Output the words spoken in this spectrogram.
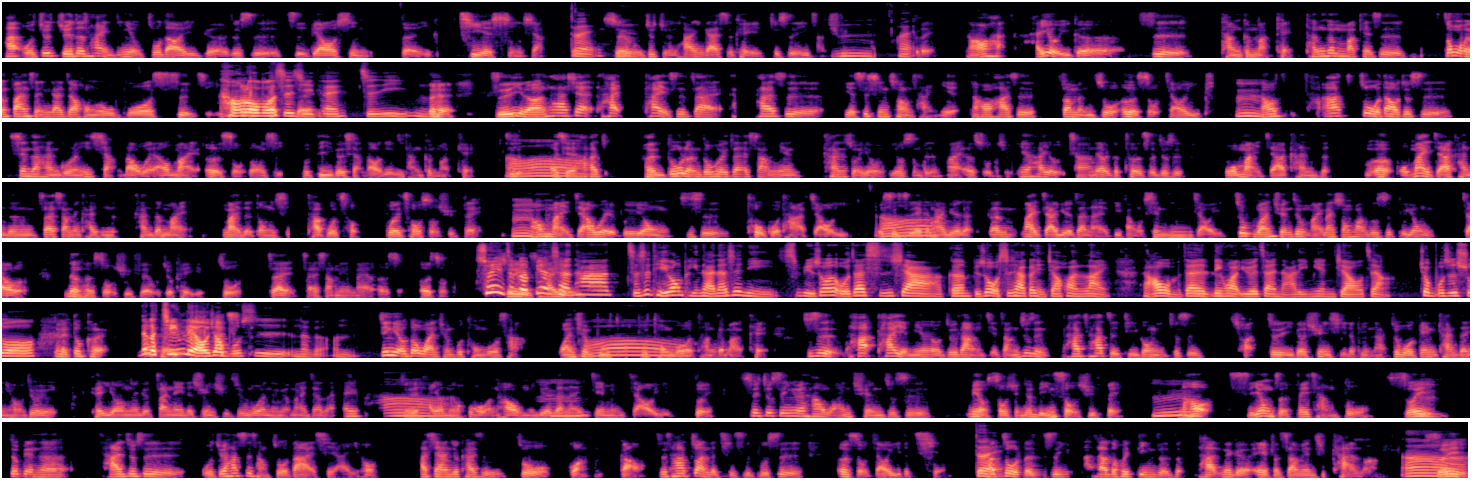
他我就觉得他已经有做到一个就是指标性的一个企业形象，对，所以我就觉得他应该是可以就是一场去，对，然后还还有一个是唐根 market，唐根 market 是中文翻成应该叫红萝卜四级，红萝卜四级对直译，对直译的话，他现在他他也是在他是。也是新创产业，然后他是专门做二手交易品，嗯，然后他做到就是现在韩国人一想到我要卖二手东西，我第一个想到的就是 Tank Market，哦，而且他很多人都会在上面看说有有什么人卖二手东西，因为他有强调一个特色就是我买家刊登，呃，我卖家刊登在上面刊登刊登卖卖的东西，他不抽不会抽手续费。嗯，然后买家我也不用就是透过他的交易，我是直接跟他约在、哦、跟卖家约在哪个地方，我现金交易，就完全就买卖双方都是不用交了任何手续费，我就可以做在在上面卖二手二手。所以这个变成他只是提供平台，但是你是比如说我在私下跟，比如说我私下跟你交换 Line，然后我们再另外约在哪里面交，这样就不是说对都可以，那个金流就不是那个嗯，金流都完全不通过他，完全不、哦、不通过 Tango Market，就是他他也没有就让你结账，就是他他只提供你就是传就是一个讯息的平台，就我给你刊登以后就有。可以用那个站内的讯息去问那个卖家的，哎，就是还有没有货，然后我们约在那里见面交易。嗯、对，所以就是因为它完全就是没有收钱，就零手续费，嗯，然后使用者非常多，所以就变成它就是，我觉得它市场做大起来以后，他现在就开始做广告，就是他赚的其实不是二手交易的钱，对，他做的是因为大家都会盯着这他那个 app 上面去看嘛，嗯，所以。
